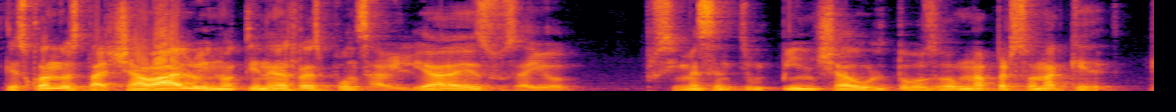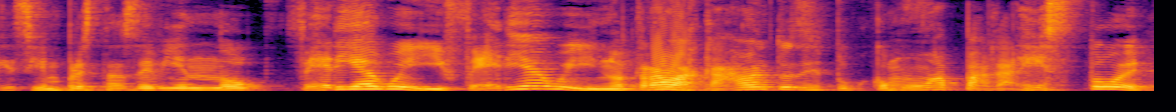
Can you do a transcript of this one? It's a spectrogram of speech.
Que es cuando está chavalo y no tienes responsabilidades. O sea, yo pues, sí me sentí un pinche adulto. O sea, una persona que, que siempre estás debiendo feria, güey. Y feria, güey. Y no trabajaba. Entonces, pues, ¿cómo voy a pagar esto, güey?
